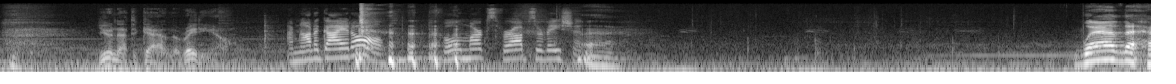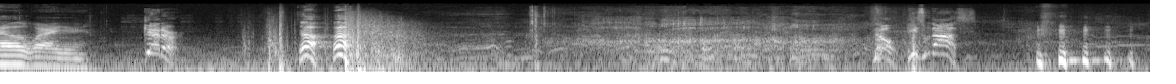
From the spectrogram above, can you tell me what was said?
You're not the guy on the radio. I'm not a guy at all. Full marks for observation. Where the hell were you? Get her! Oh, oh! No, he's with us!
